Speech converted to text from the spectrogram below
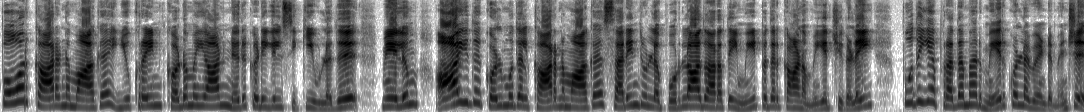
போர் காரணமாக யுக்ரைன் கடுமையான நெருக்கடியில் சிக்கியுள்ளது. மேலும் ஆயுத கொள்முதல் காரணமாக சரிந்துள்ள பொருளாதாரத்தை மீட்பதற்கான முயற்சிகளை புதிய பிரதமர் மேற்கொள்ள வேண்டும் என்று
